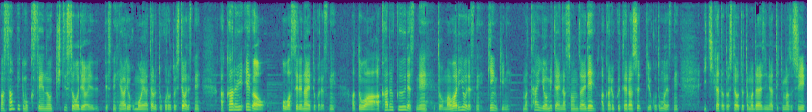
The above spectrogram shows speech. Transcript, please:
まあ、3匹木星の基地層ではですねやはり思い当たるところとしてはですね明るい笑顔を忘れないとかですねあとは明るくですね、えっと、周りをですね元気にまあ、太陽みたいな存在で明るく照らすっていうこともですね生き方としてはとても大事になってきますし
